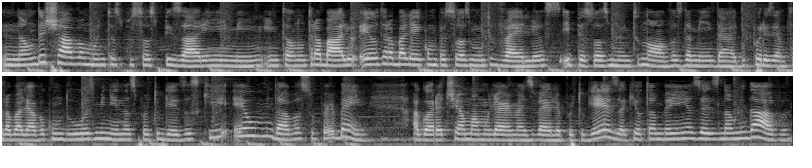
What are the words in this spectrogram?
não deixava muitas pessoas pisarem em mim. Então, no trabalho, eu trabalhei com pessoas muito velhas e pessoas muito novas da minha idade. Por exemplo, trabalhava com duas meninas portuguesas que eu me dava super bem. Agora tinha uma mulher mais velha portuguesa que eu também às vezes não me dava.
